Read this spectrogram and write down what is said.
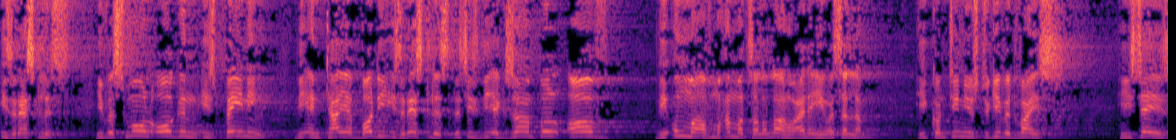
is restless. If a small organ is paining, the entire body is restless. This is the example of the ummah of Muhammad sallallahu alayhi wasallam. He continues to give advice. He says,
